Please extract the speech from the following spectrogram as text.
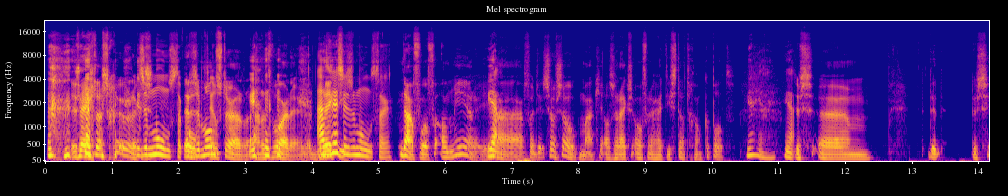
het is echt afschuwelijk. Het is een monster. Het is een monster aan het worden. A6 is een monster. Nou, voor, voor Almere, ja. ja. Voor dit, zo, zo maak je als Rijksoverheid die stad gewoon kapot. Ja, ja, ja. Dus um, de, dus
